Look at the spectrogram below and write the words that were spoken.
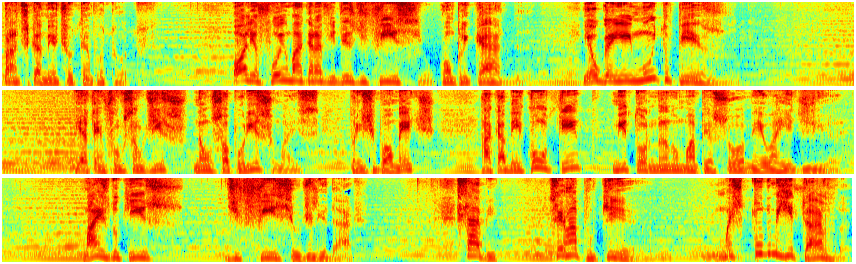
praticamente o tempo todo. Olha, foi uma gravidez difícil, complicada. Eu ganhei muito peso. E até em função disso, não só por isso, mas principalmente, acabei com o tempo me tornando uma pessoa meio arredia. Mais do que isso, difícil de lidar. Sabe, sei lá por quê, mas tudo me irritava.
